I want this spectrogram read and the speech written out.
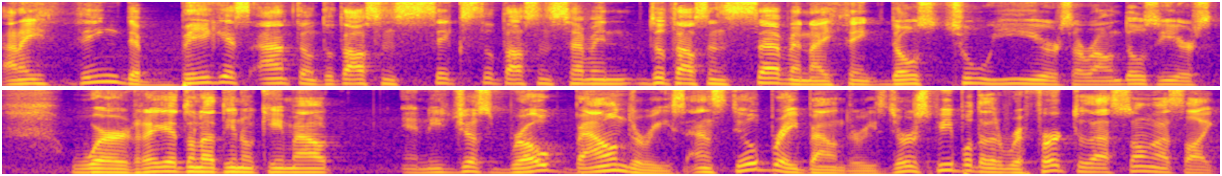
And I think the biggest anthem, 2006, 2007, 2007, I think those two years, around those years, where Reggaeton Latino came out and it just broke boundaries and still break boundaries. There's people that refer to that song as like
